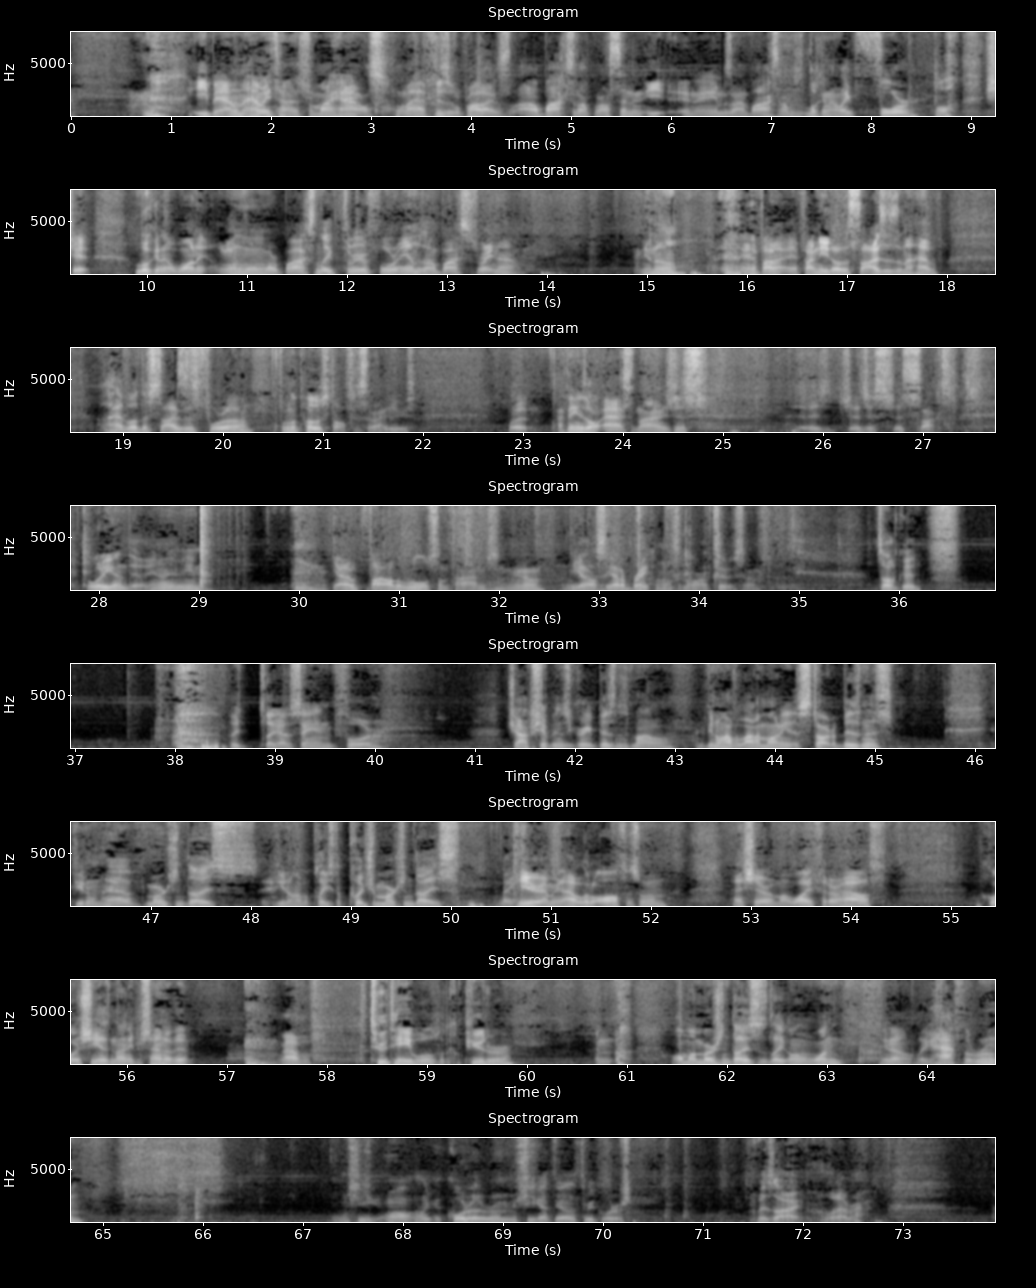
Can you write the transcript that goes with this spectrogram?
eBay. I don't know how many times from my house when I have physical products, I'll box it up and I'll send an e- an Amazon box. I was looking at like four. Well, shit, looking at one one Walmart box and like three or four Amazon boxes right now. You know, and if I if I need other sizes, and I have I have other sizes for uh from the post office that I use. But I think it's all asinine. It's just it just it sucks. But what are you gonna do? You know what I mean? you gotta follow the rules sometimes. You know, you also gotta break them once in a while too. So it's all good. But like I was saying before, drop shipping is a great business model. If you don't have a lot of money to start a business, if you don't have merchandise, if you don't have a place to put your merchandise, like here, I mean, I have a little office room I share with my wife at our house of course, she has 90% of it. I have two tables with a computer, and all my merchandise is like on one, you know, like half the room. And she, well, like a quarter of the room, and she got the other three quarters. But it's alright, whatever.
